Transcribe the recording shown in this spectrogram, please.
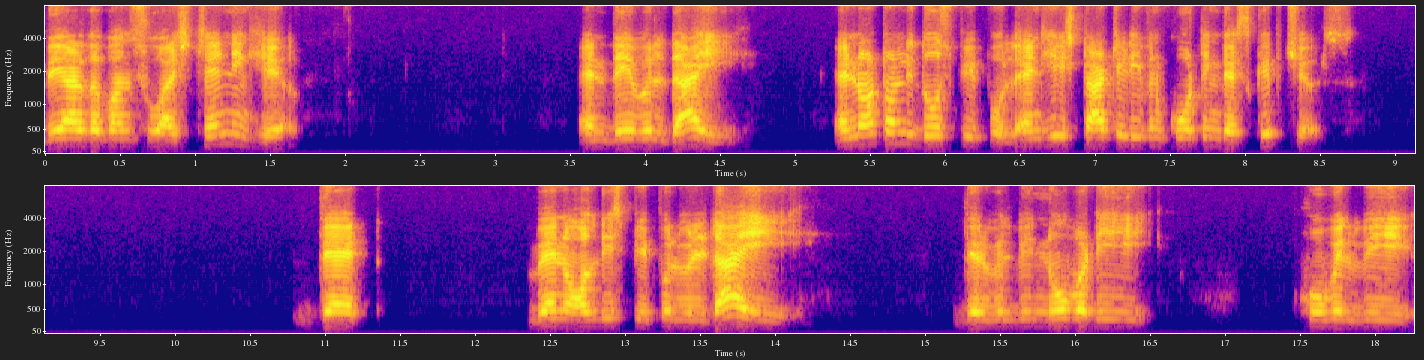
they are the ones who are standing here and they will die. And not only those people, and he started even quoting the scriptures that when all these people will die, there will be nobody who will be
